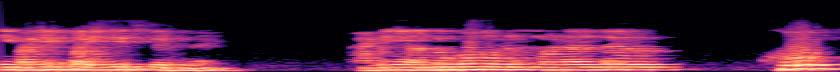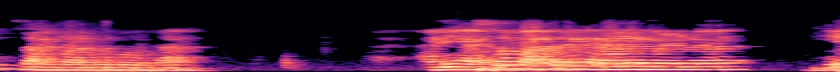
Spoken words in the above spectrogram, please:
ही माझी पहिलीच फिल्म आहे. आणि अनुभव म्हण- म्हणाल तर खूप चांगला अनुभव होता. आणि असं पात्र करायला मिळणं हे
